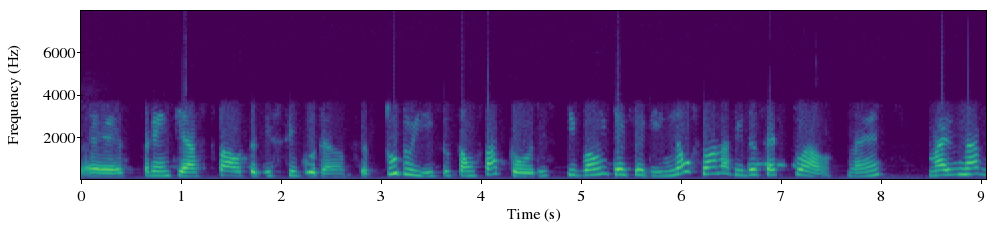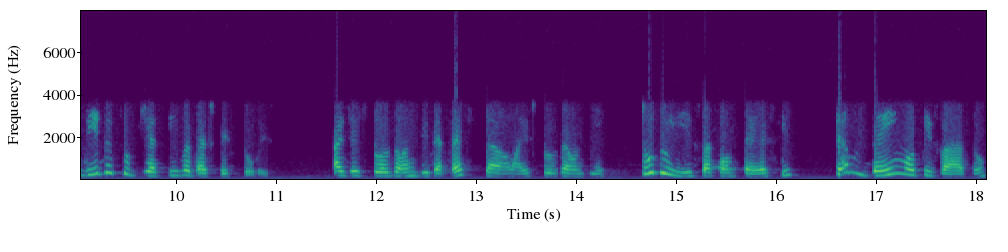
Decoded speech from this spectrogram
é, frente à falta de segurança, tudo isso são fatores que vão interferir não só na vida sexual, né, mas na vida subjetiva das pessoas. As explosões de depressão, a explosão de tudo isso acontece também motivado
